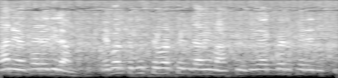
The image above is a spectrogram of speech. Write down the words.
পানিও ছেড়ে দিলাম। এবার তো বুঝতে পারছেন যে আমি মাছ কিন্তু একবারে ছেড়ে দিচ্ছি।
